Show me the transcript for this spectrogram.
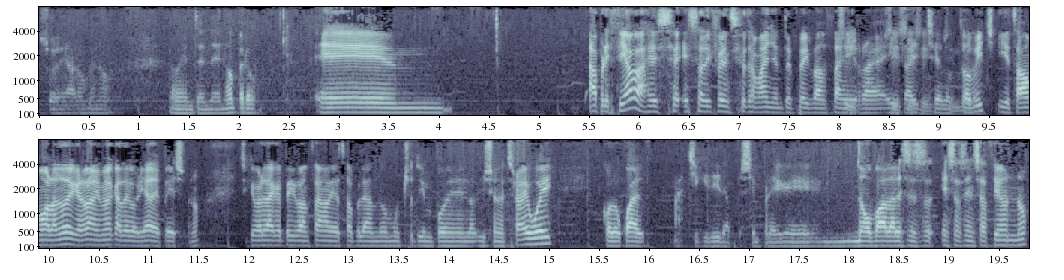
Eso es algo que no, no voy a entender, ¿no? Pero. Eh, apreciabas ese- esa diferencia de tamaño entre Zandt Sí, y, Ra- sí, y sí, Rachel sí, y estábamos hablando de que era la misma categoría de peso, ¿no? Sí que es verdad que Paige Van Zandt había estado peleando mucho tiempo en la división de Strikeway, con lo cual más chiquitita, pues siempre que no va a dar esa, esa sensación, ¿no?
